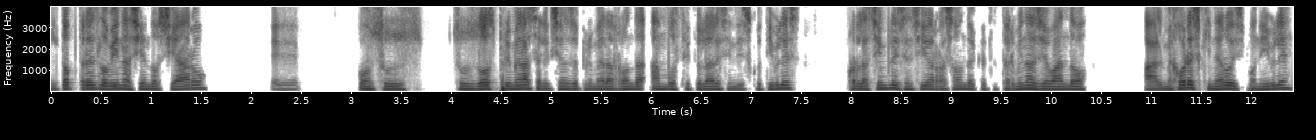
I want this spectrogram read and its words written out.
El top 3 lo viene haciendo Seattle eh, con sus, sus dos primeras selecciones de primera ronda, ambos titulares indiscutibles, por la simple y sencilla razón de que te terminas llevando al mejor esquinero disponible,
